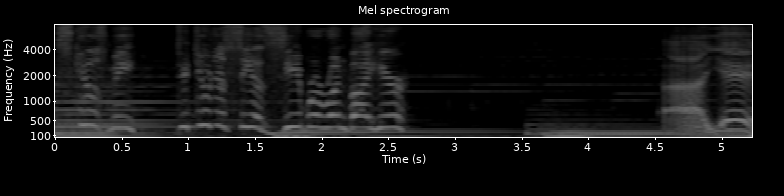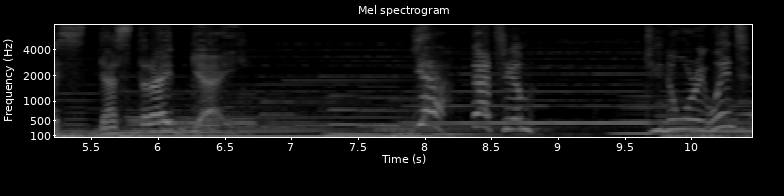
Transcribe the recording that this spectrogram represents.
Excuse me, did you just see a zebra run by here? Ah, yes, the striped guy. Yeah, that's him. Do you know where he went?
